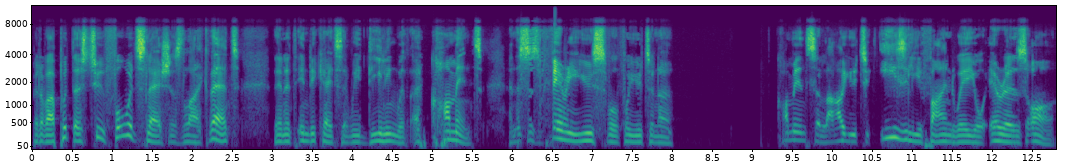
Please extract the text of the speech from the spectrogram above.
But if I put those two forward slashes like that, then it indicates that we're dealing with a comment. And this is very useful for you to know. Comments allow you to easily find where your errors are.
